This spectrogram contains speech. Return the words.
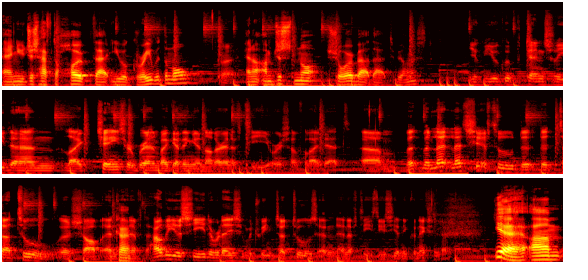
and you just have to hope that you agree with them all. Right. And I'm just not sure about that, to be honest you, you could potentially then like change your brand by getting another NFT or something like that. Um, but but let, let's shift to the, the tattoo uh, shop and okay. NFT. How do you see the relation between tattoos and NFTs? Do you see any connection there? Yeah, um,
